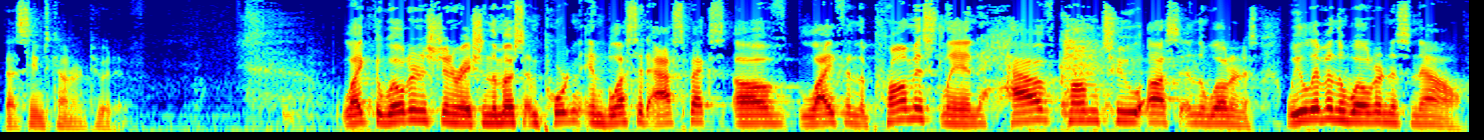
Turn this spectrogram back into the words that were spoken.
That seems counterintuitive. Like the wilderness generation, the most important and blessed aspects of life in the promised land have come to us in the wilderness. We live in the wilderness now.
